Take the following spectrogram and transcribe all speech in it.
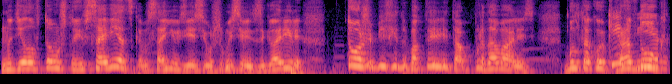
Но дело в том, что и в Советском Союзе, если уж мы сегодня заговорили, тоже бифидобактерии там продавались. Был такой Кефир. продукт.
